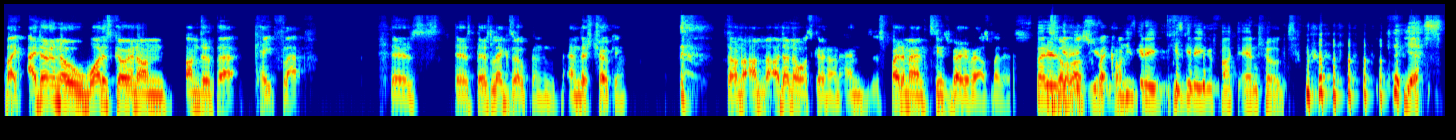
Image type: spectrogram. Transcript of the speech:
like, I don't know what is going on under that cape flap. There's there's there's legs open and there's choking. So I'm not, I'm not I don't know what's going on. And Spider-Man seems very aroused by this. Spider's He's got a lot of sweat yeah, coming. he's getting he's getting fucked and choked. yes.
